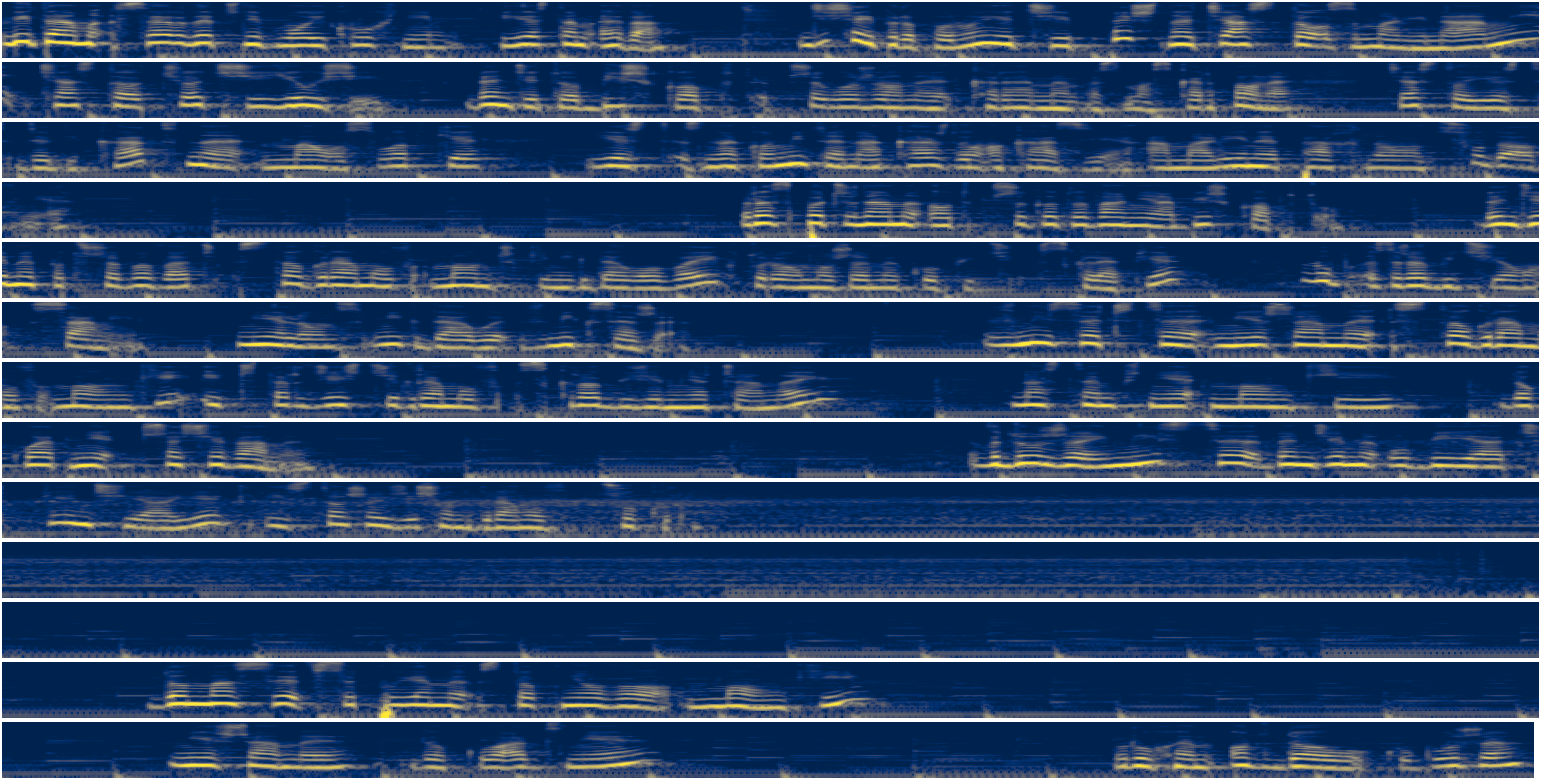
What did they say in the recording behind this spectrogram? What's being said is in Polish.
Witam serdecznie w mojej kuchni. Jestem Ewa. Dzisiaj proponuję Ci pyszne ciasto z malinami, ciasto cioci Juzi. Będzie to biszkopt przełożony kremem z mascarpone. Ciasto jest delikatne, mało słodkie, jest znakomite na każdą okazję, a maliny pachną cudownie. Rozpoczynamy od przygotowania biszkoptu. Będziemy potrzebować 100 g mączki migdałowej, którą możemy kupić w sklepie lub zrobić ją sami, mieląc migdały w mikserze. W miseczce mieszamy 100 g mąki i 40 g skrobi ziemniaczanej. Następnie mąki dokładnie przesiewamy. W dużej misce będziemy ubijać 5 jajek i 160 g cukru. Do masy wsypujemy stopniowo mąki. Mieszamy dokładnie ruchem od dołu ku górze.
